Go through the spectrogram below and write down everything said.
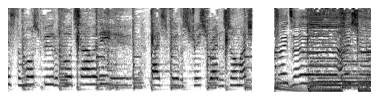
It's the most beautiful time of the year. Lights fill the streets, spreading so much. Uh, I die, I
